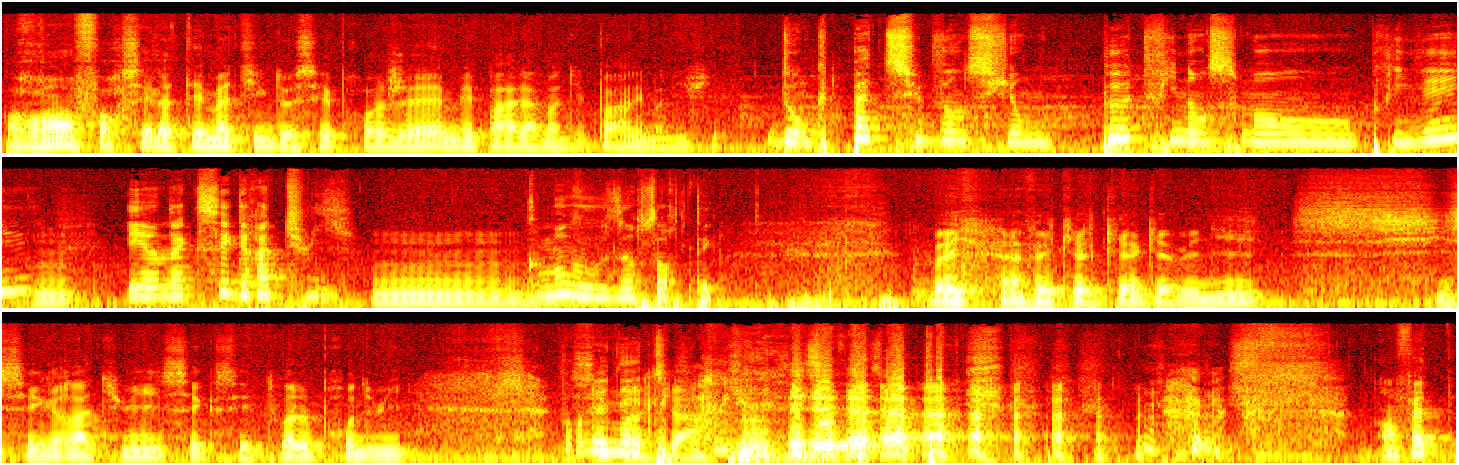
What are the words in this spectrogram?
renforcer la thématique de ces projets, mais pas à, la modi- pas à les modifier. Donc pas de subvention, peu de financement privé Mm. et un accès gratuit. Hmm. Comment vous vous en sortez? Ben, il y avait quelqu'un qui avait dit si c'est gratuit, c'est que c'est toi le produit. Pour le pas net. cas. Oui. en fait,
